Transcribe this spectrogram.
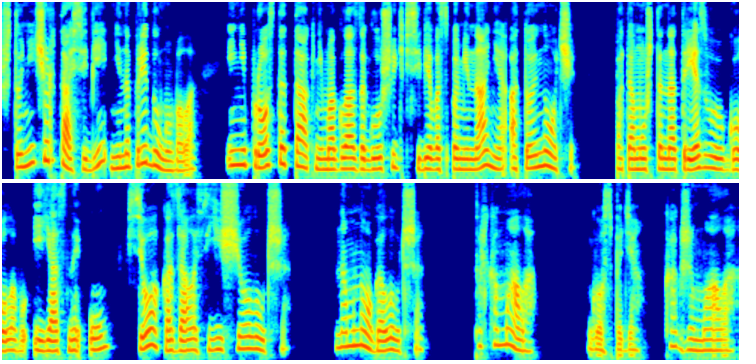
что ни черта себе не напридумывала и не просто так не могла заглушить в себе воспоминания о той ночи, потому что на трезвую голову и ясный ум все оказалось еще лучше. Намного лучше. Только мало. Господи, как же мало.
